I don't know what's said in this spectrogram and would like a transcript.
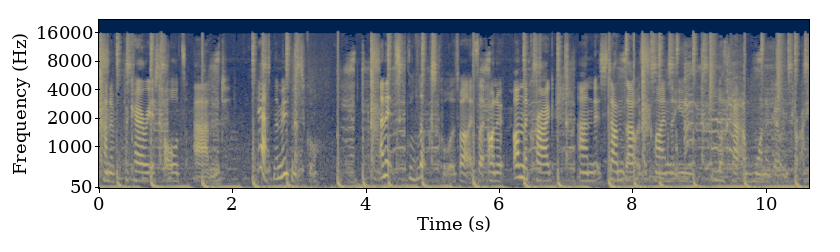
kind of precarious holds and yeah, the movement's cool. And it looks cool as well. It's like on, a, on the crag and it stands out as a climb that you look at and want to go and try.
